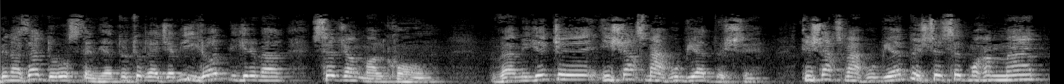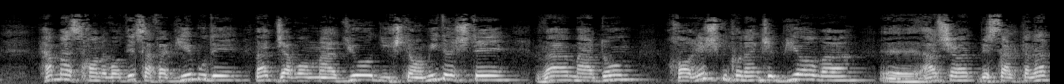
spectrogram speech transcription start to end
به نظر درست نمیاد. دکتر رجبی ایراد می‌گیره بر سرجان مالکوم و میگه که این شخص محبوبیت داشته. این شخص محبوبیت داشته سید محمد هم از خانواده صفویه بوده بعد جوانمردی و نیکنامی داشته و مردم خواهش می‌کنن که بیا و از شود به سلطنت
